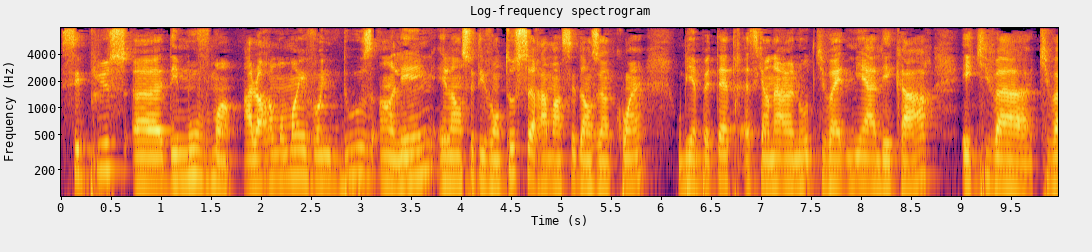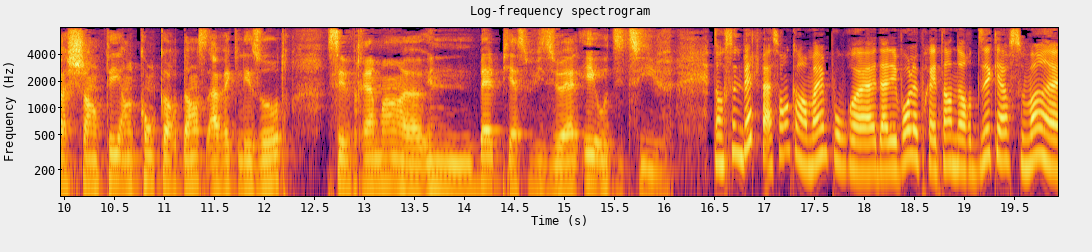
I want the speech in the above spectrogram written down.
c'est plus euh, des mouvements. Alors à un moment ils vont une 12 en ligne et là ensuite ils vont tous se ramasser dans un coin ou bien peut-être est-ce qu'il y en a un autre qui va être mis à l'écart et qui va qui va chanter en concordance avec les autres. C'est vraiment euh, une belle pièce visuelle et auditive. Donc, c'est une belle façon quand même pour euh, d'aller voir le printemps nordique. Alors, souvent, euh,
